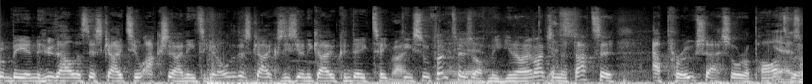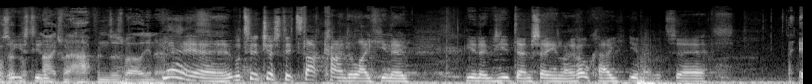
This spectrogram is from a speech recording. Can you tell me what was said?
from being who the hell is this guy to actually I need to get hold of this guy because he's the only guy who can take, take Right. decent Yeah, photos yeah. of me. You know, I imagine Yes. that that's a, a process or a part yeah, of it's it also least. You know. nice when it happens as well. You know. Yeah, yeah. Well, it's just it's that kind of like you know, you know, you them saying like, okay, you know, it's. Uh, it,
